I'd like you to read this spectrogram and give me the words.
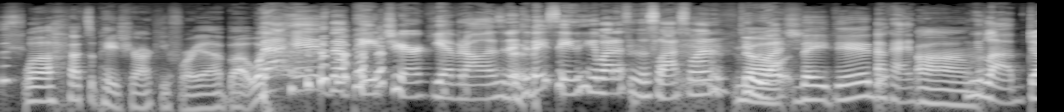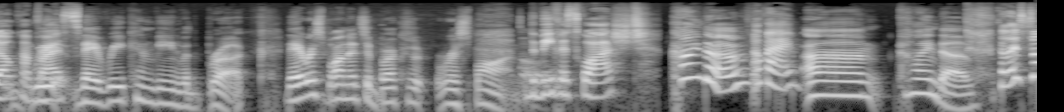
Well, that's a patriarchy for you, but what? That is the patriarchy of it all, isn't it? Did they say anything about us in this last one? Did no, they did. Okay. Um, we love. Don't come for us. They reconvened with Brooke. They responded to Brooke's response. the beef is squashed. kind of. Okay. Um, kind of. Because I saw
